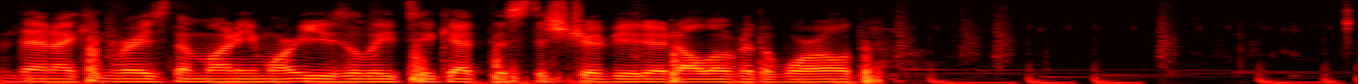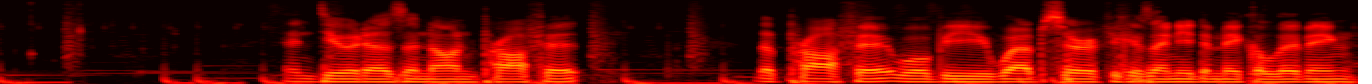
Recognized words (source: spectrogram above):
then I can raise the money more easily to get this distributed all over the world and do it as a non-profit. The profit will be web surf because I need to make a living.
